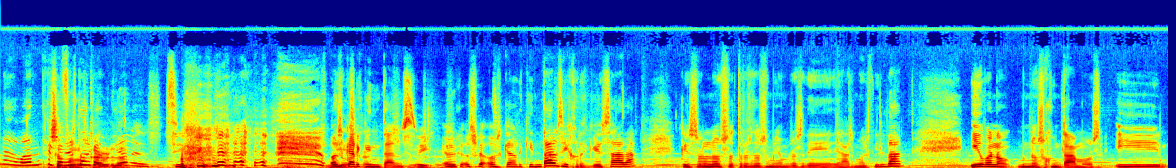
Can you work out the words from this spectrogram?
una banda con estas ¿verdad? canciones. Sí. Oscar Óscar, Quintans, sí. Oscar, Oscar Quintans y Jorge Quesada, que son los otros dos miembros de, de la Smallfield Band. Y bueno, nos juntamos. Y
